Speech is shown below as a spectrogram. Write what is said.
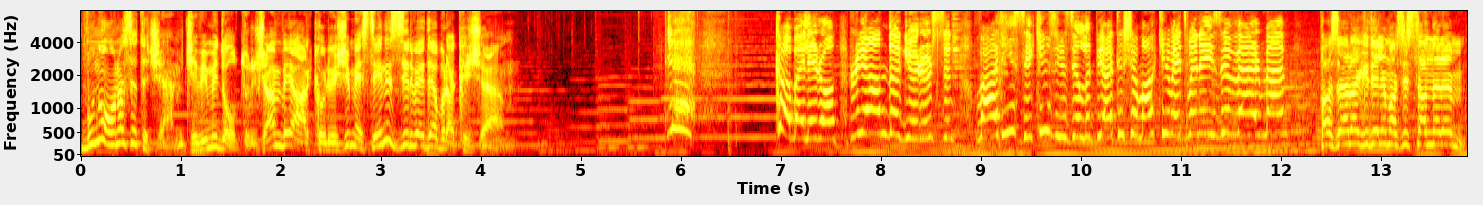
Bunu ona satacağım. Cebimi dolduracağım ve arkeoloji mesleğini zirvede bırakacağım. Kabaleron, rüyanda görürsün. Vadiyi 800 yıllık bir ateşe mahkum etmene izin vermem. Pazara gidelim asistanlarım.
